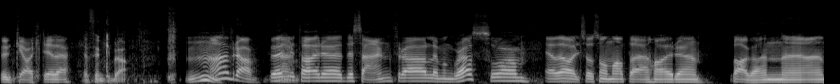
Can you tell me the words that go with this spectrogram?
Funker alltid, det. Det funker bra. Ja, bra. Før vi tar eh, desserten fra Lemongrass, så er det altså sånn at jeg har eh, laga en uh,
